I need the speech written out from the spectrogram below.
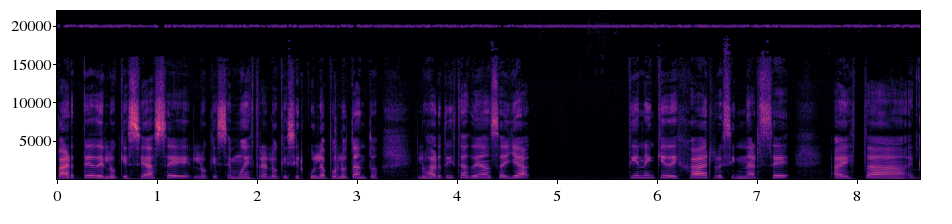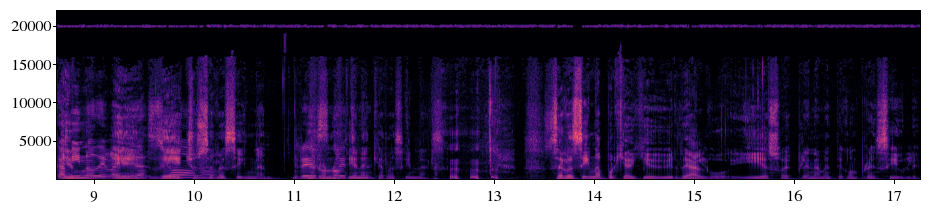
parte de lo que se hace, lo que se muestra, lo que circula, por lo tanto los artistas de danza ya tienen que dejar resignarse a este camino de eh, validación. de hecho, se resignan, pero no tienen que resignarse. se resignan porque hay que vivir de algo y eso es plenamente comprensible.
